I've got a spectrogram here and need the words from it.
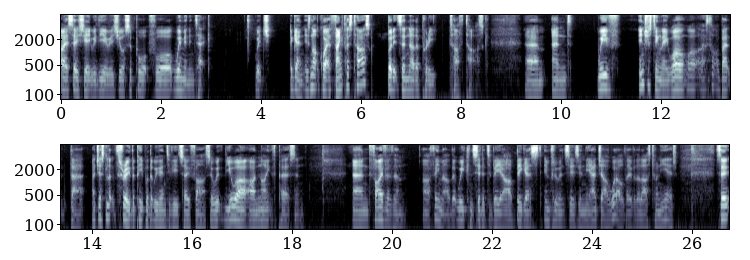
I associate with you is your support for women in tech, which again is not quite a thankless task, but it's another pretty tough task. Um, and we've interestingly, while, while I thought about that, I just looked through the people that we've interviewed so far. So we, you are our ninth person, and five of them are female that we consider to be our biggest influences in the agile world over the last 20 years. So,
